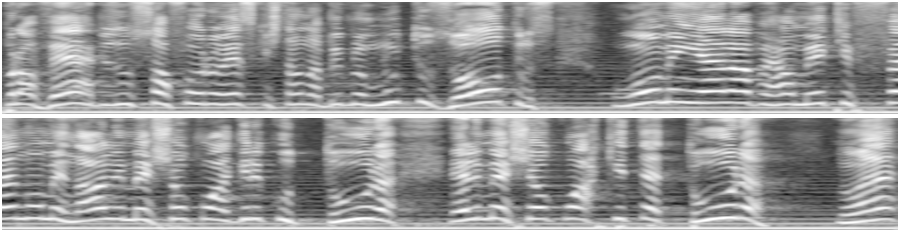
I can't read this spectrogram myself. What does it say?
provérbios. Não só foram esses que estão na Bíblia, muitos outros. O homem era realmente fenomenal. Ele mexeu com agricultura, ele mexeu com arquitetura, não é?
